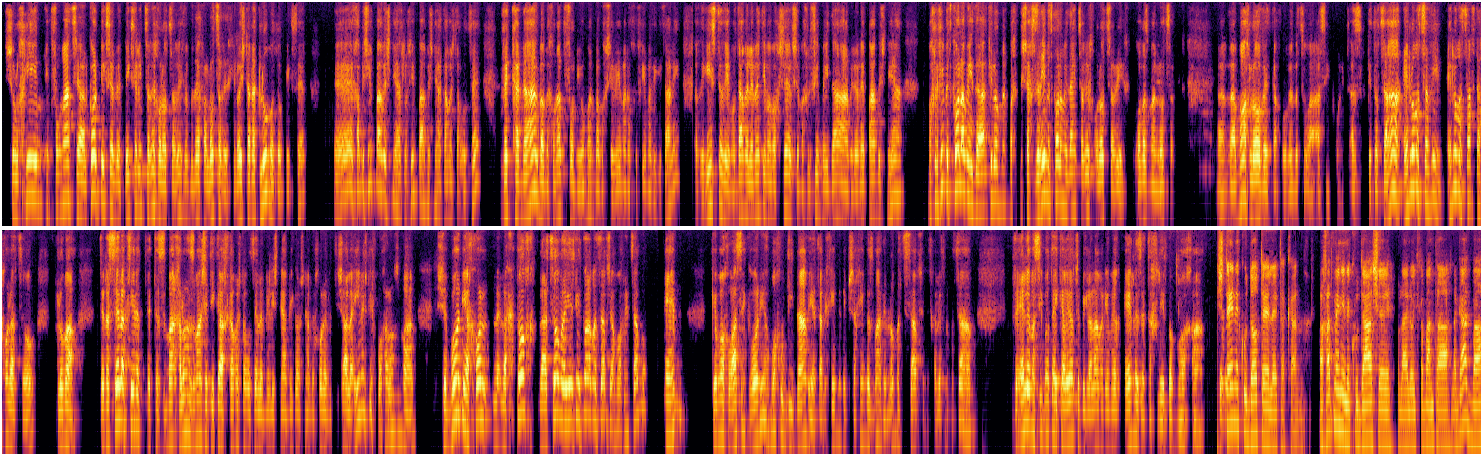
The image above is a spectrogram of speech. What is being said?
שולחים אינפורמציה על כל פיקסל ופיקסל אם צריך או לא צריך, ובדרך כלל לא צריך, כי לא השתנה כלום באותו פיקסל, 50 אה, פעם בשנייה, 30 פעם בשנייה, כמה שאתה רוצה, וכנ"ל במכונת פון ניומן, במחשבים הנוכחיים הדיגיטליים, רגיסטרים, אותם אלמנטים במחשב שמחליפים מידע מיליוני פעם בשנייה, מחליפים את כל המידע, כאילו משחזרים את כל המידע אם צריך או לא צריך, רוב הזמן לא צריך. והמוח לא עובד כך, הוא עובד בצורה אסינכרונית. אז כתוצאה, אין לו מצבים, אין לו מצב שאתה יכול לעצור, כלומר, תנסה להקטין את, את הזמן, חלון הזמן שתיקח, כמה שאתה רוצה למילי שנייה, מיקרו שנייה וכולי, ותשאל, האם יש לי פה חלון זמן שבו אני יכול לחתוך, לעצור ולהגיד, יש לי את כל המצב שהמוח נמצא בו? אין. כי המוח הוא אסינכרוני, המוח הוא דינמי, התהליכים נמשכים בזמן, הם לא מצב שמתחלף למצב, ואלה הם הסיבות העיקריות שבגללם אני אומר, אין לזה תחליף במוח ה... שתי נקודות העלית כאן. אחת מהן היא נקודה שאולי לא התכוונת לגעת בה,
